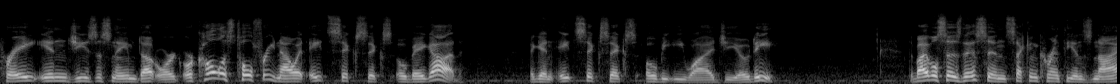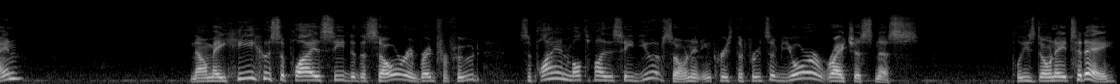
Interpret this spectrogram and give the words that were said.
prayinjesusname.org, or call us toll free now at 866 Obey God. Again, 866 O B E Y G O D. The Bible says this in 2 Corinthians 9 now may he who supplies seed to the sower and bread for food supply and multiply the seed you have sown and increase the fruits of your righteousness. Please donate today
